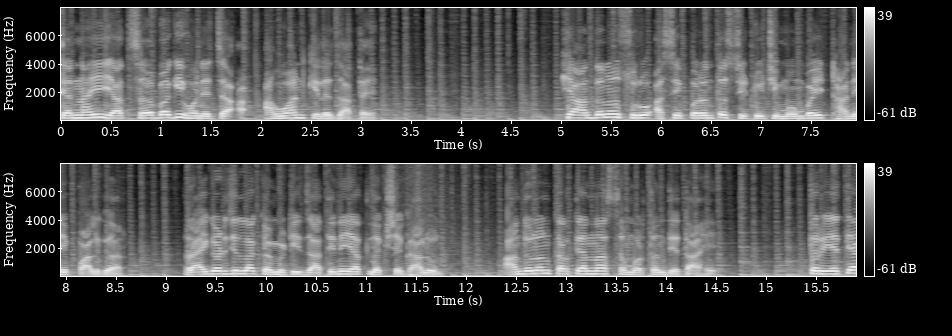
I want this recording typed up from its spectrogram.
त्यांनाही यात सहभागी होण्याचे आवाहन केलं जात आहे हे आंदोलन सुरू असेपर्यंत सिटूची मुंबई ठाणे पालघर रायगड जिल्हा कमिटी जातीने यात लक्ष घालून आंदोलनकर्त्यांना समर्थन देत आहे. तर येत्या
